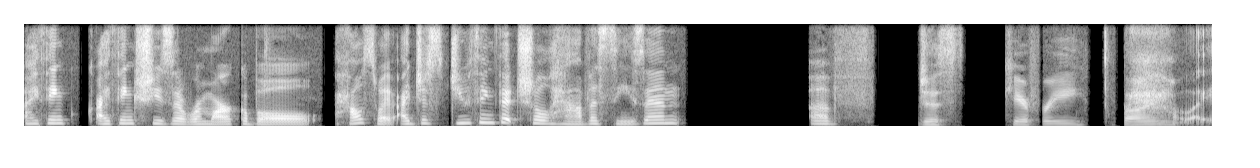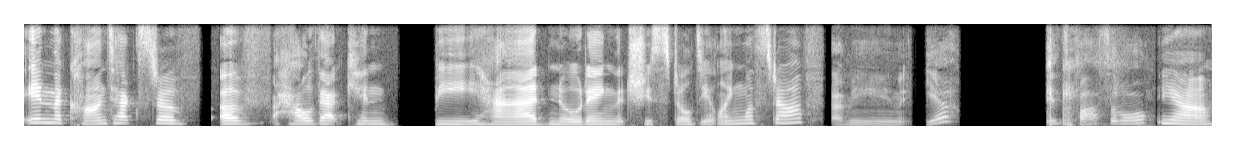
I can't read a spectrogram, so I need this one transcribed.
I think I think she's a remarkable housewife. I just do you think that she'll have a season of Just carefree, fun. in the context of of how that can be had noting that she's still dealing with stuff I mean, yeah, it's possible. yeah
